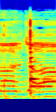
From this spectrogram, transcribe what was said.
না যা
